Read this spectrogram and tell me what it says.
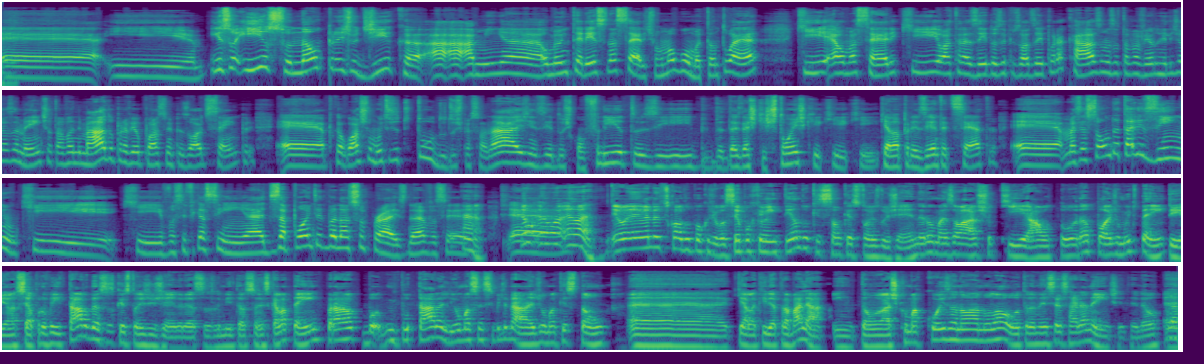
e isso, isso não prejudica a a, minha, o meu interesse na série, de forma alguma. Tanto é que é uma série que eu atrasei dois episódios aí por acaso, mas eu tava vendo religiosamente, eu tava animado para ver o próximo episódio sempre. É, porque eu gosto muito de tudo, dos personagens e dos conflitos e, das, das questões que, que, que, que, ela apresenta, etc. É, mas é só um detalhezinho que, que você fica assim, é disappointed but not surprised, né? Você. É. é... Eu, eu, eu, eu, eu ainda discordo um pouco de você, porque eu entendo que são questões do gênero, mas eu acho que a autora ela pode muito bem ter se aproveitado dessas questões de gênero, essas limitações que ela tem, para imputar ali uma sensibilidade, uma questão é, que ela queria trabalhar. Então eu acho que uma coisa não anula a outra necessariamente, entendeu? É,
